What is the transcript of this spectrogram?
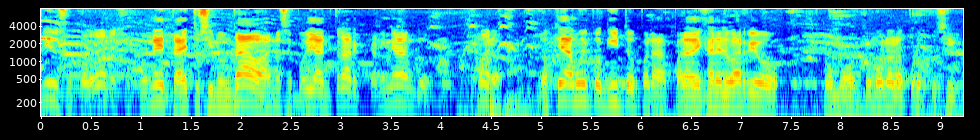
tiene sus cordones, sus cunetas. Esto se inundaba, no se podía entrar caminando. Bueno, nos queda muy poquito para, para dejar el barrio como, como nos lo propusimos.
